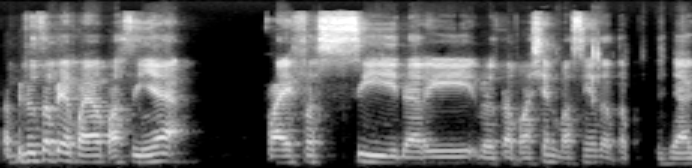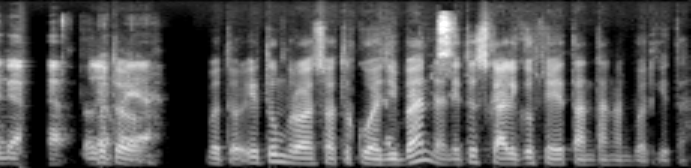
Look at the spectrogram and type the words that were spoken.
tapi tetap ya Pak ya pastinya privacy dari data pasien pastinya tetap terjaga betul, betul. ya Pak ya. Betul, itu merupakan suatu kewajiban dan itu sekaligus menjadi tantangan buat kita.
